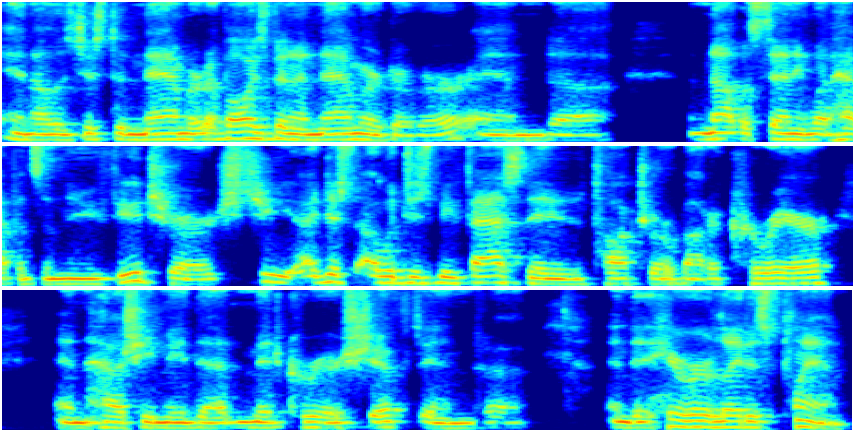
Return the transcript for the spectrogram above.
and I was just enamored. I've always been enamored of her, and uh, notwithstanding what happens in the near future, she, I just, I would just be fascinated to talk to her about her career and how she made that mid-career shift, and uh, and to hear her latest plan.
